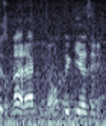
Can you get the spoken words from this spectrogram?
is not active. I don't think he has any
